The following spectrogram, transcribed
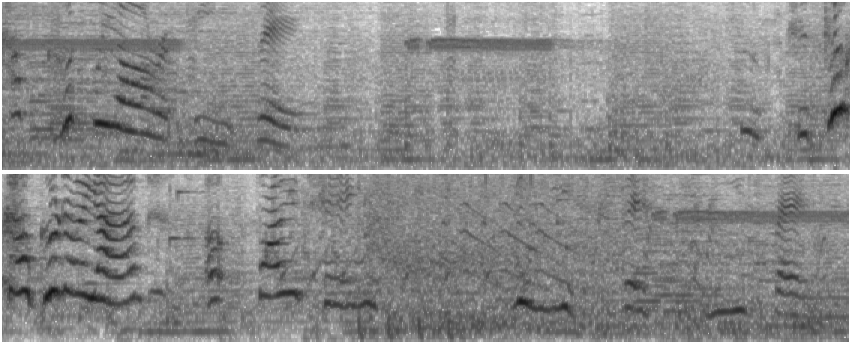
How good we are at these things. Just look how good I am at fighting these fists, these things.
